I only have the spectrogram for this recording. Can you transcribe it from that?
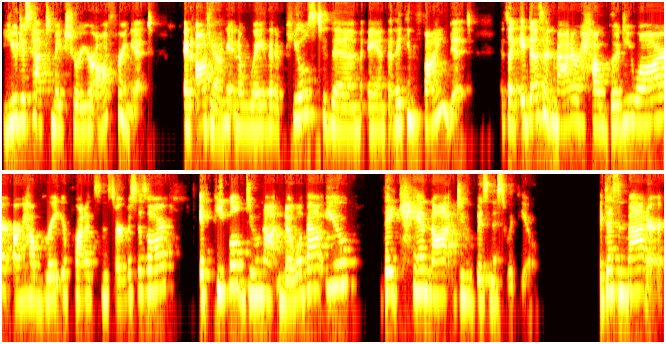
You just have to make sure you're offering it and offering yeah. it in a way that appeals to them and that they can find it. It's like it doesn't matter how good you are or how great your products and services are. If people do not know about you, they cannot do business with you. It doesn't matter.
